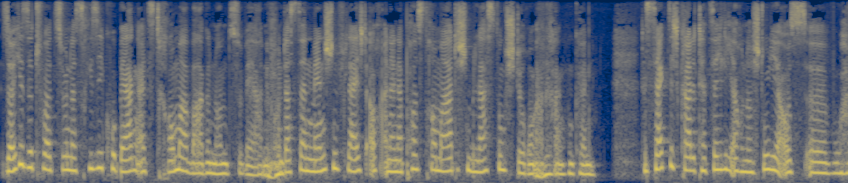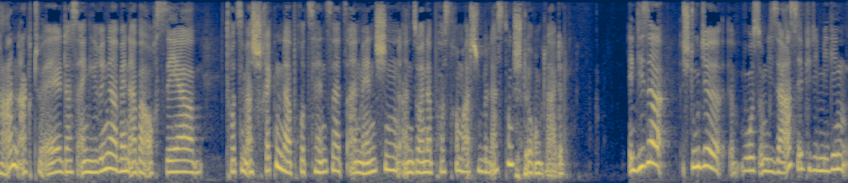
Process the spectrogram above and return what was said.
solche Situationen das Risiko bergen, als Trauma wahrgenommen zu werden mhm. und dass dann Menschen vielleicht auch an einer posttraumatischen Belastungsstörung mhm. erkranken können. Das zeigt sich gerade tatsächlich auch in einer Studie aus äh, Wuhan aktuell, dass ein geringer, wenn aber auch sehr trotzdem erschreckender Prozentsatz an Menschen an so einer posttraumatischen Belastungsstörung leidet. In dieser Studie, wo es um die SARS-Epidemie ging,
